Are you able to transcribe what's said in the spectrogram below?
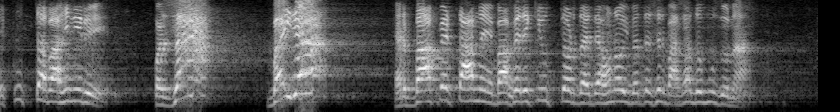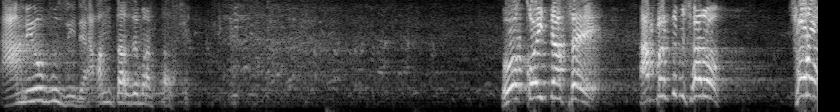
এই কুত্তা বাহিনী রে। যা, বাইরা। এর বাপের টানে, বাপের কি উত্তর দেয়? দেখো না, ওই দেশের ভাষা তো বুঝো না। আমিও বুঝি না, আন্তাজে মারতাছে। ও কইতাছে, আপনার তুমি সরো সরো,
